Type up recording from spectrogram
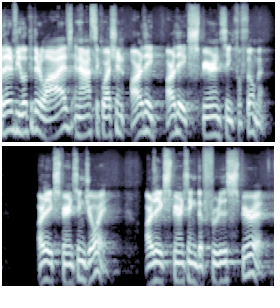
But then if you look at their lives and ask the question, are they, are they experiencing fulfillment? Are they experiencing joy? Are they experiencing the fruit of the Spirit?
